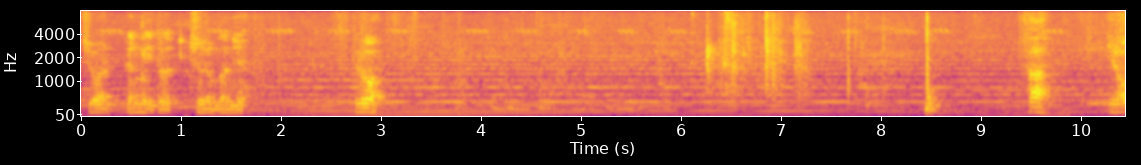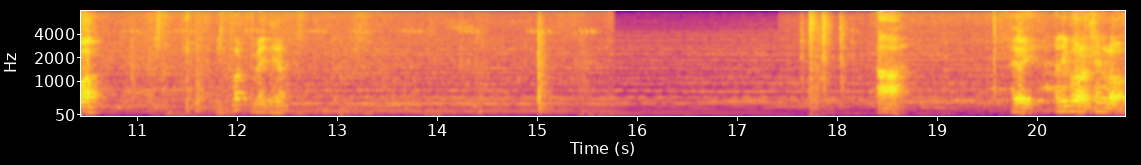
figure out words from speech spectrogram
Chuan, cái này tôi chưa dùng con gì. Được không? Ha, you know what? In phát mấy tiền. À, hey, anh đi vào làm xem lo.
